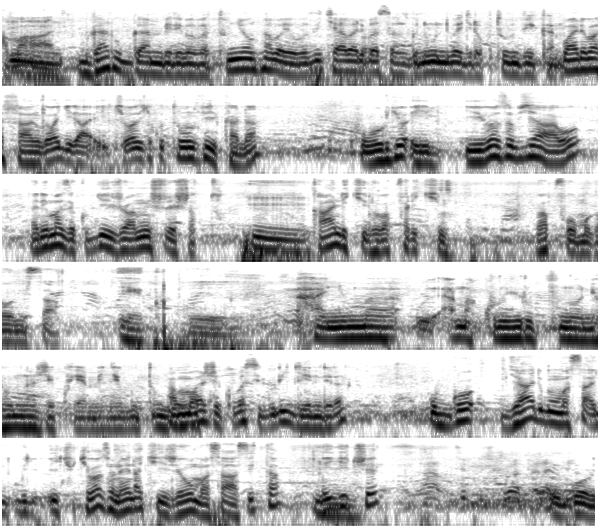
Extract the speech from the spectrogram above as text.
amahane. Bwari ubwa mbere babatumyeho nk'abayobozi cyangwa bari basanzwe n'ubundi bagira kutumvikana. Bari basanzwe bagira ikibazo cyo kutumvikana ku buryo ibibazo byabo nari maze kubyijiramo inshuro eshatu. Mm, kandi ikintu bapfa ari kimwe. Bapfa uwo mugabo yego. Hanyuma amakuru y'urupfu noneho mwaje kuyamenya gute? Ubwo waje kubasiga urigendera ubwo byari mu masaa icyo kibazo nari nakijeho mu masaa sita n'igice. Ubwo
